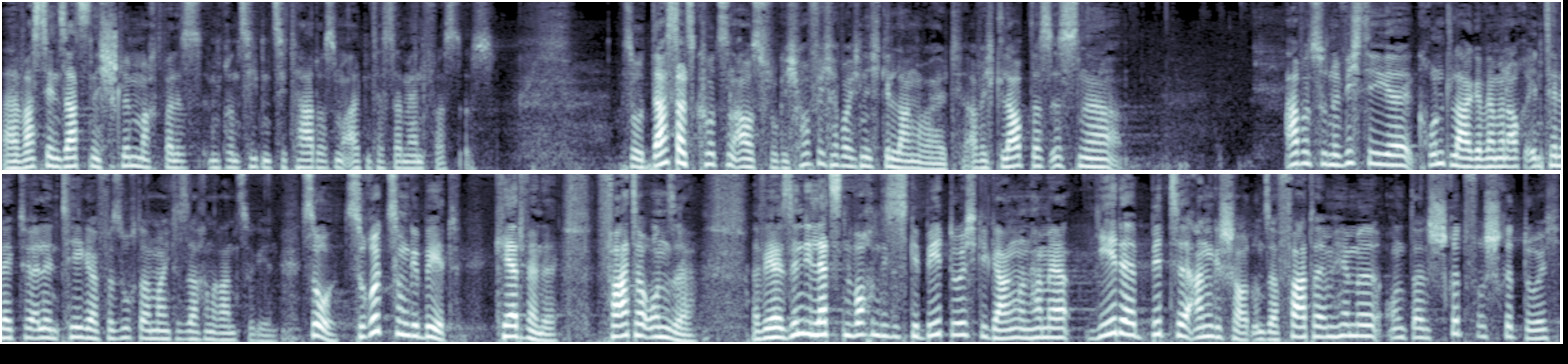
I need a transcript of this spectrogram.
Äh, was den Satz nicht schlimm macht, weil es im Prinzip ein Zitat aus dem Alten Testament fast ist. So, das als kurzen Ausflug. Ich hoffe, ich habe euch nicht gelangweilt, aber ich glaube, das ist eine ab und zu eine wichtige Grundlage, wenn man auch intellektuell integer versucht, an manche Sachen ranzugehen. So, zurück zum Gebet. Kehrtwende. Vater unser. Wir sind die letzten Wochen dieses Gebet durchgegangen und haben ja jede Bitte angeschaut. Unser Vater im Himmel und dann Schritt für Schritt durch.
